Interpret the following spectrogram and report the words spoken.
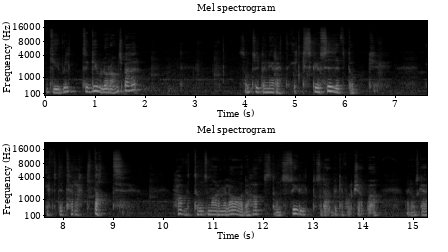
gult, gulorange bär. Som tydligen är rätt exklusivt och eftertraktat. Havtornsmarmelad och havstornssylt och sådär brukar folk köpa när de ska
